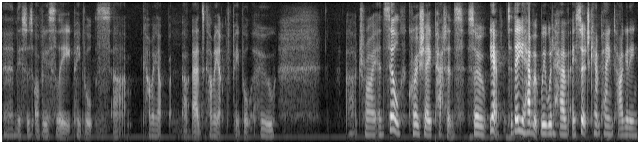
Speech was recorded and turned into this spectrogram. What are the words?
and this is obviously people um, coming up, uh, ads coming up for people who uh, try and sell crochet patterns. So yeah, so there you have it. We would have a search campaign targeting,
